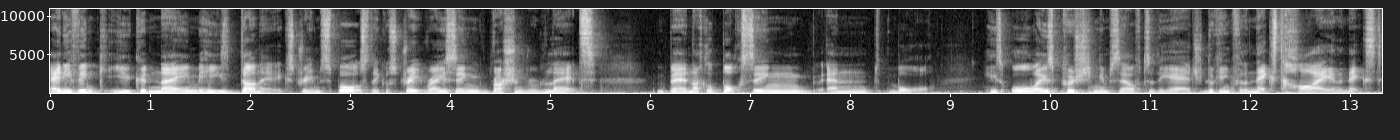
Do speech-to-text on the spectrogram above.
Anything you could name, he's done it. Extreme sports, legal street racing, Russian roulette, bare knuckle boxing, and more. He's always pushing himself to the edge, looking for the next high and the next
